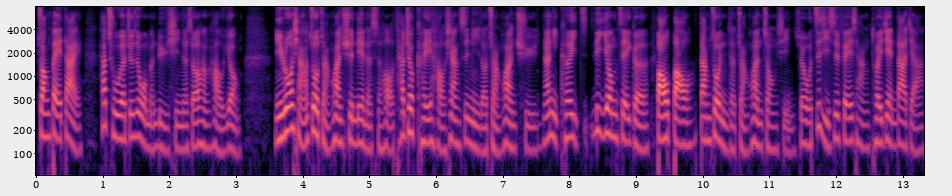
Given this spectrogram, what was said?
装备袋，它除了就是我们旅行的时候很好用。你如果想要做转换训练的时候，它就可以好像是你的转换区，那你可以利用这个包包当做你的转换中心。所以我自己是非常推荐大家，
